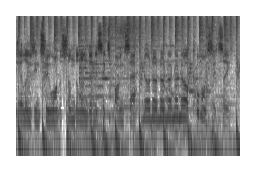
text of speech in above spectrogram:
City are losing 2 1 to Sunderland in the six pointer. No, no, no, no, no, no. Come on, City.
